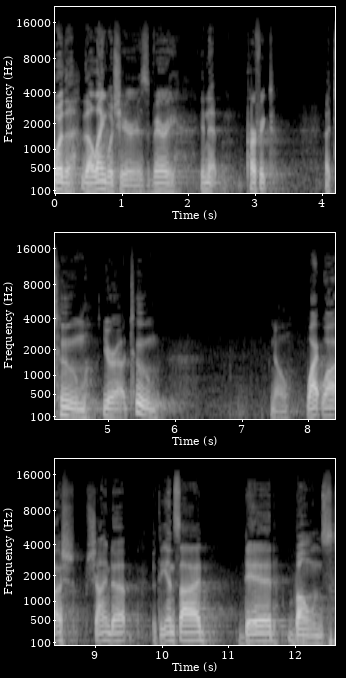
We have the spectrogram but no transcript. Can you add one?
boy, the, the language here is very, isn't it perfect? A tomb. You're a tomb. You know, whitewashed, shined up, but the inside, dead bones,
